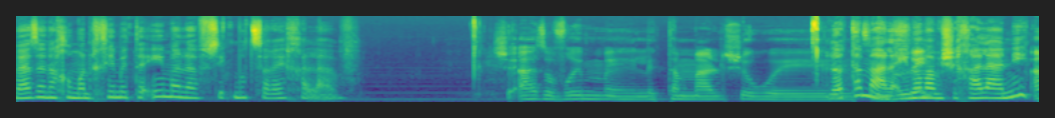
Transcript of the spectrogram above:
ואז אנחנו מנחים את האימא להפסיק מוצרי חלב. שאז עוברים uh, לתמל שהוא uh, לא תמל, האימא ממשיכה להעניק, 아.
